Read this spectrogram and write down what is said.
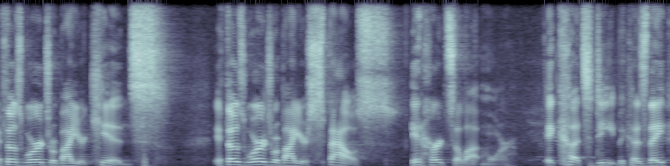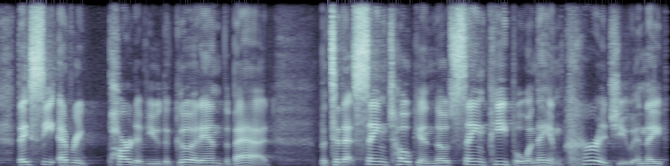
if those words were by your kids, if those words were by your spouse, it hurts a lot more. It cuts deep because they, they see every part of you, the good and the bad. But to that same token, those same people, when they encourage you and they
